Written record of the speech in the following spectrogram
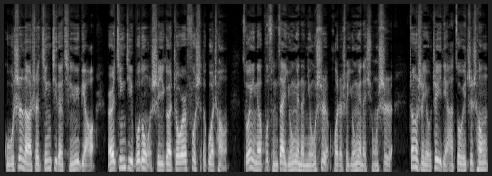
股市呢是经济的晴雨表，而经济波动是一个周而复始的过程，所以呢不存在永远的牛市或者是永远的熊市。正是有这一点啊作为支撑，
